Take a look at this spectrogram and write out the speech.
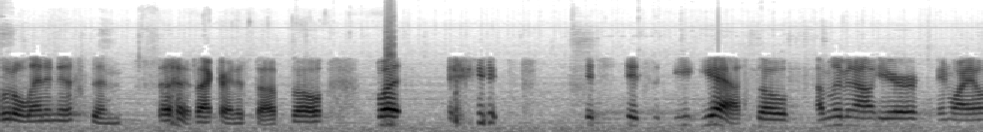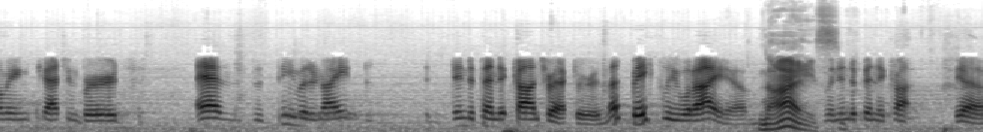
Little Leninist and that kind of stuff. So, but it's it's yeah. So I'm living out here in Wyoming catching birds, and the theme of the night independent contractor, and that's basically what I am. Nice. I'm an independent con. Yeah.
